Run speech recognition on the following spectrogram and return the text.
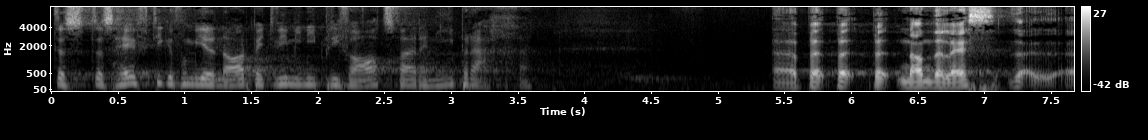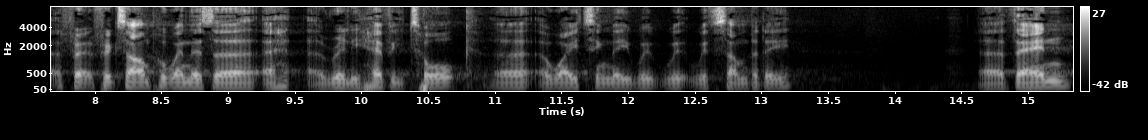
das, das Heftige von meiner Arbeit wie meine Privatsphäre einbrechen. Uh, but, but, but nonetheless, uh, for, for example, when there's a, a, a really heavy talk uh, awaiting me with, with, with somebody, uh, then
